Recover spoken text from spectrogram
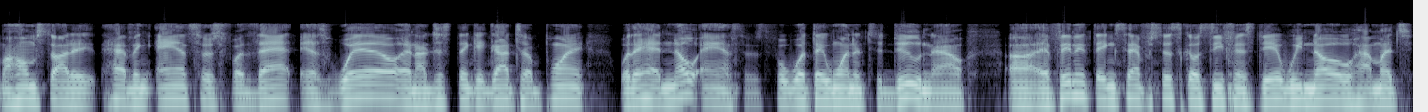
Mahomes started having answers for that as well. And I just think it got to a point where they had no answers for what they wanted to do. Now, uh, if anything, San Francisco's defense did, we know how much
